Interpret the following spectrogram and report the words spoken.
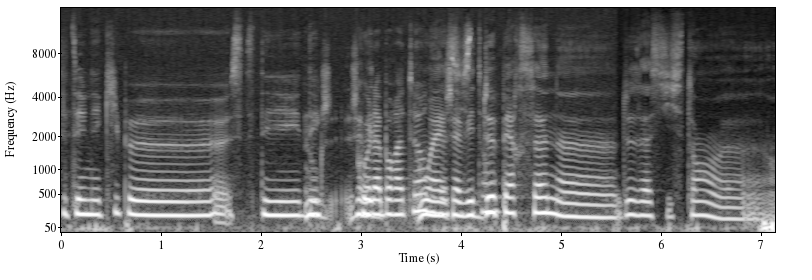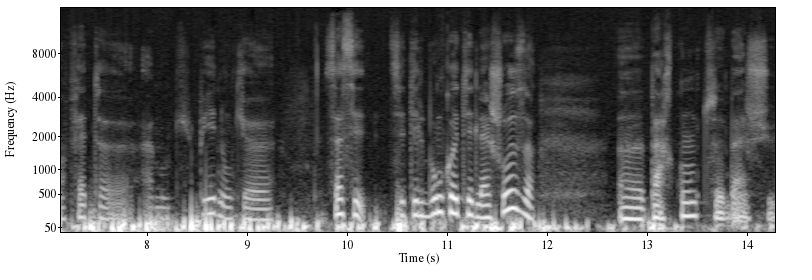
C'était une équipe, euh, c'était des, collaborateurs Ouais, j'avais deux personnes, euh, deux assistants euh, en fait à m'occuper. Donc ça, c'était le bon côté de la chose. par contre, bah, je suis,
